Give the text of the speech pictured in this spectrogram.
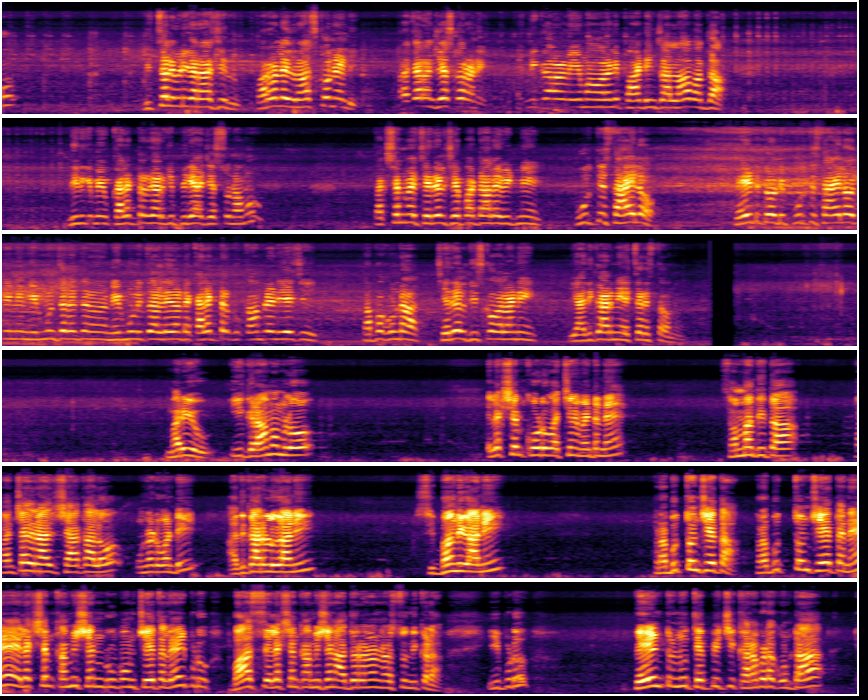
విచ్చలవిడిగా రాసిర్రు. పర్వాలేదు రాసుకోనండి. ప్రచారం చేసుకోనండి. ఎన్నికల నియమావళిని పాటించాలా వద్దా? దీనికి మేము కలెక్టర్ గారికి ఫిర్యాదు చేస్తున్నాము. తక్షణమే చర్యలు చేపట్టాలి వీటిని పూర్తి స్థాయిలో. పెయింట్ తోటి పూర్తి స్థాయిలో దీన్ని నిర్మించాలి నిర్మూలించాలి లేదంటే కలెక్టర్కు కంప్లైంట్ చేసి తప్పకుండా చర్యలు తీసుకోవాలని ఈ అధికారిని హెచ్చరిస్తా మరియు ఈ గ్రామంలో ఎలక్షన్ కోడ్ వచ్చిన వెంటనే సంబంధిత పంచాయతీరాజ్ శాఖలో ఉన్నటువంటి అధికారులు కానీ సిబ్బంది కానీ ప్రభుత్వం చేత ప్రభుత్వం చేతనే ఎలక్షన్ కమిషన్ రూపం చేతనే ఇప్పుడు బాస్ ఎలక్షన్ కమిషన్ ఆధ్వర్యంలో నడుస్తుంది ఇక్కడ. ఇప్పుడు పెయింట్ను తెప్పించి కనబడకుండా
